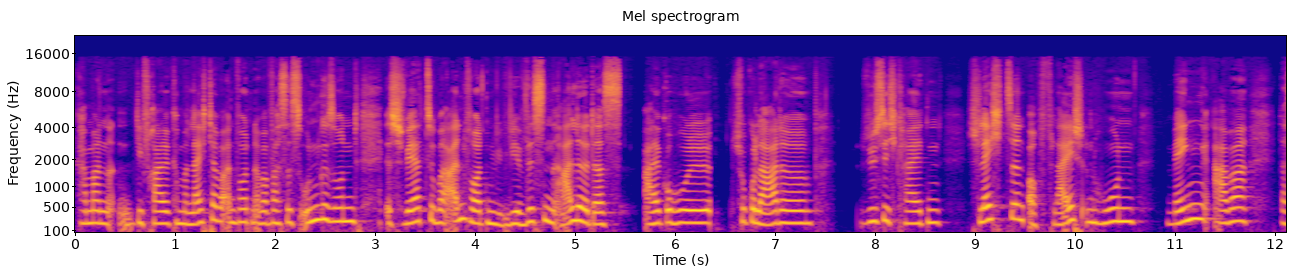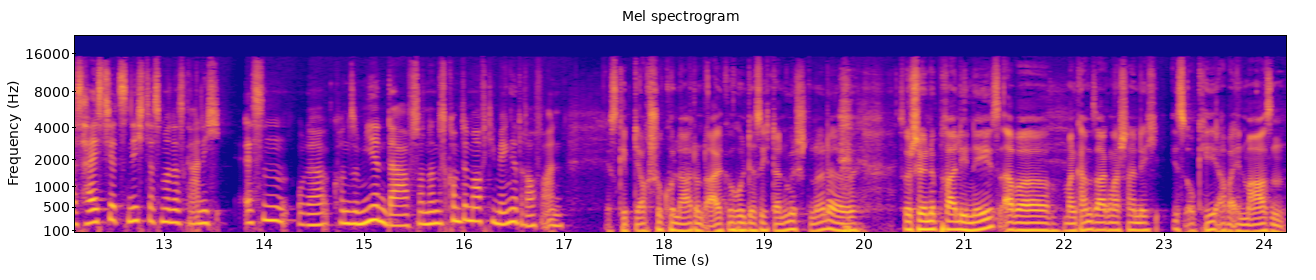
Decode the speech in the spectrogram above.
kann man, die Frage kann man leichter beantworten, aber was ist ungesund, ist schwer zu beantworten. Wir wissen alle, dass Alkohol, Schokolade, Süßigkeiten schlecht sind, auch Fleisch in hohen Mengen, aber das heißt jetzt nicht, dass man das gar nicht essen oder konsumieren darf, sondern es kommt immer auf die Menge drauf an. Es gibt ja auch Schokolade und Alkohol, das sich dann mischt, ne? Da, so schöne Pralines, aber man kann sagen, wahrscheinlich ist okay, aber in Maßen.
